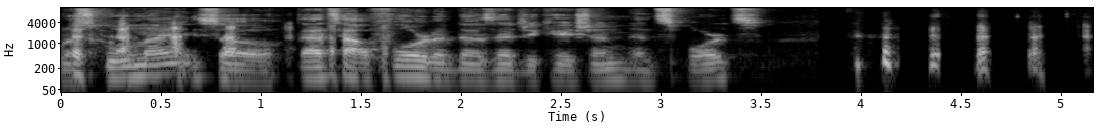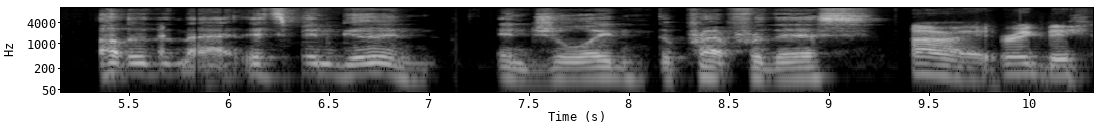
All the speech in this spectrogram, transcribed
on a school night. So that's how Florida does education and sports. Other than that, it's been good. Enjoyed the prep for this. All right, Rigby.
